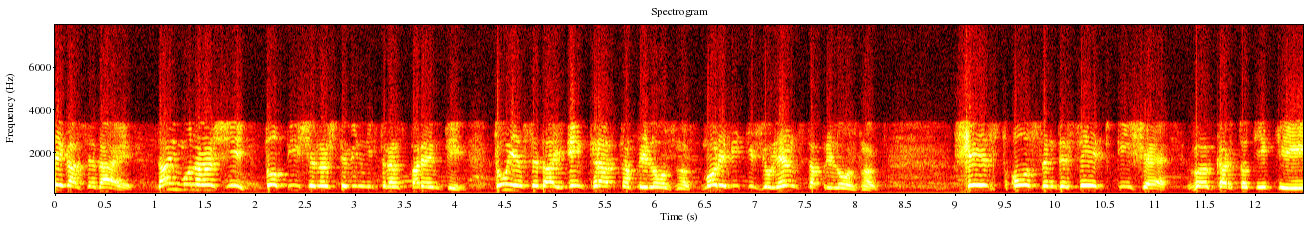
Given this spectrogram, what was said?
prvega sedaj. Dajmo naši, to piše na številnih transparentih. To je sedaj enkratna priložnost, more biti življenjska priložnost. 6, 8, 10 piše v kartoteki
